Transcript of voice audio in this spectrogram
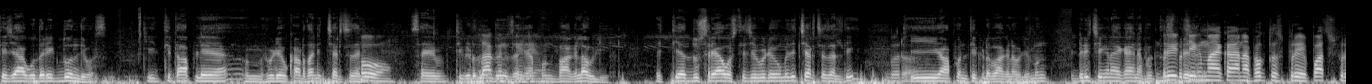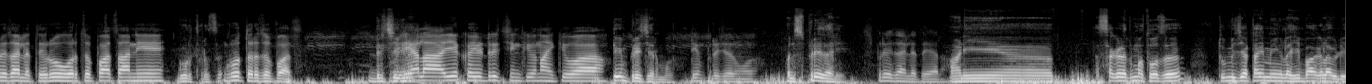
त्याच्या अगोदर एक दोन दिवस. की तिथं आपल्या व्हिडिओ काढताना चर्चा झाली. हो. साहेब तिकडे दोन लागण दिवस झाले केली. आपण बाग लावली. त्या दुसऱ्या अवस्थेच्या व्हिडिओमध्ये चर्चा झाली बरोबर की आपण तिकडे बाग लावली. मग ड्रिचिंग नाही काय ना फक्त ड्रेचिंग नाही काय ना फक्त स्प्रे पाच स्प्रे झाले ते रोवरचं पाच आणि गुरुथरचं ग्रोथरचं पाच. ड्रिचिंग याला एकही ड्रिचिंग किंवा नाही किंवा टेम्परेचरमुळे टेम्परेचरमुळे पण स्प्रे झाली. स्प्रे झाले तर याला. आणि अं, सगळ्यात महत्त्वाचं तुम्ही ज्या टायमिंगला ही बाग लावली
